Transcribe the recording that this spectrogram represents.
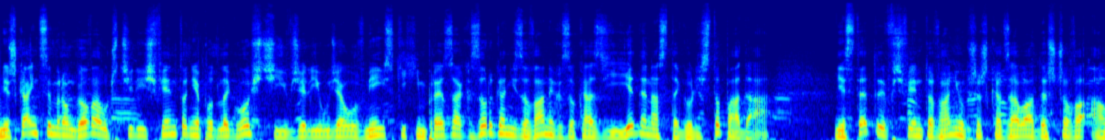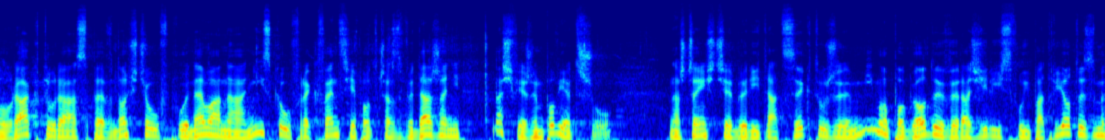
Mieszkańcy Mrągowa uczcili święto niepodległości i wzięli udział w miejskich imprezach zorganizowanych z okazji 11 listopada. Niestety w świętowaniu przeszkadzała deszczowa aura, która z pewnością wpłynęła na niską frekwencję podczas wydarzeń na świeżym powietrzu. Na szczęście byli tacy, którzy mimo pogody wyrazili swój patriotyzm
